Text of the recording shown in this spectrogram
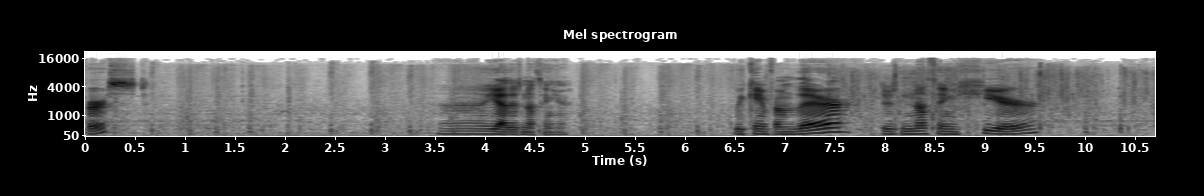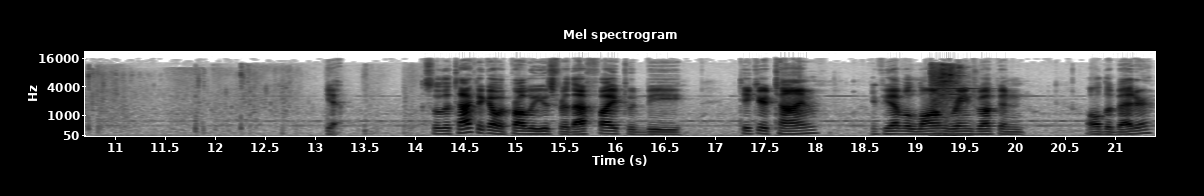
first. Uh, yeah, there's nothing here. We came from there. There's nothing here. Yeah. So the tactic I would probably use for that fight would be take your time. If you have a long range weapon, all the better.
